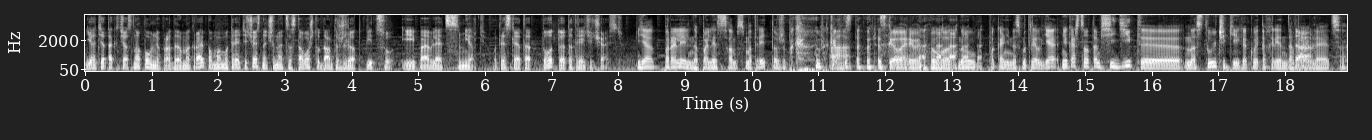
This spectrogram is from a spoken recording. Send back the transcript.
я тебе так сейчас напомню про Devil May Cry. По-моему, третья часть начинается с того, что Данте жрет пиццу и появляется смерть. Вот если это то, то это третья часть. Я параллельно полез сам смотреть тоже, пока, пока мы с тобой разговариваем. Вот, ну, пока не насмотрел. Я, мне кажется, он там сидит э, на стульчике и какой-то хрен да, да появляется.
